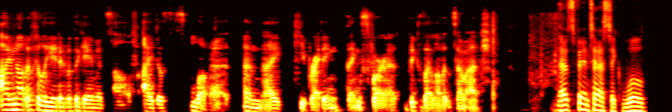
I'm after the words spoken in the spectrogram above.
I'm not affiliated with the game itself. I just love it. And I keep writing things for it because I love it so much. That's fantastic. We'll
